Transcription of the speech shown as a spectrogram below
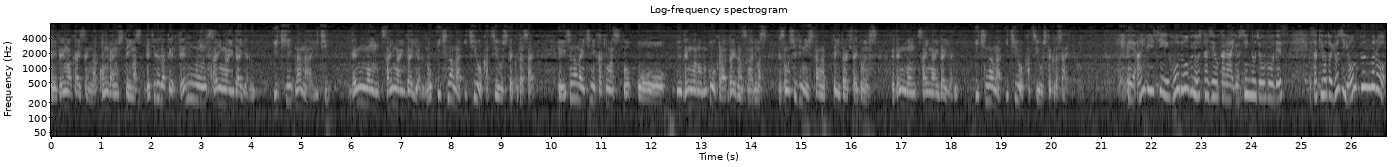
え電話回線が混乱しています。できるだけ伝言災害ダイヤル171伝言災害ダイヤルの171を活用してください。え171に書きますと電話の向こうからガイダンスがあります。その指示に従っていただきたいと思います。伝言災害ダイヤル171を活用してください。えー、IBC 報道部のスタジオから余震の情報です。先ほど4時4分ごろ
